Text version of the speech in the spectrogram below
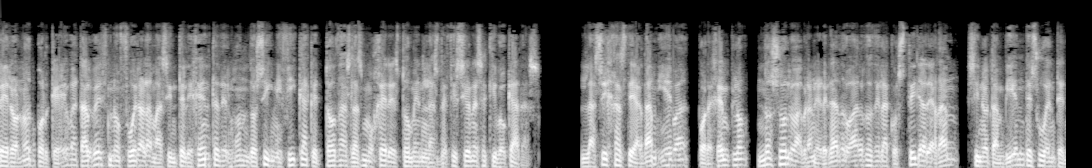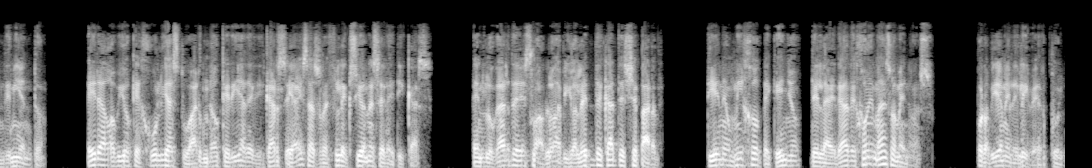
Pero no porque Eva tal vez no fuera la más inteligente del mundo significa que todas las mujeres tomen las decisiones equivocadas. Las hijas de Adán y Eva, por ejemplo, no solo habrán heredado algo de la costilla de Adán, sino también de su entendimiento. Era obvio que Julia Stuart no quería dedicarse a esas reflexiones heréticas. En lugar de eso habló a Violet de Kate Shepard. Tiene un hijo pequeño, de la edad de Joe más o menos. Proviene de Liverpool.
